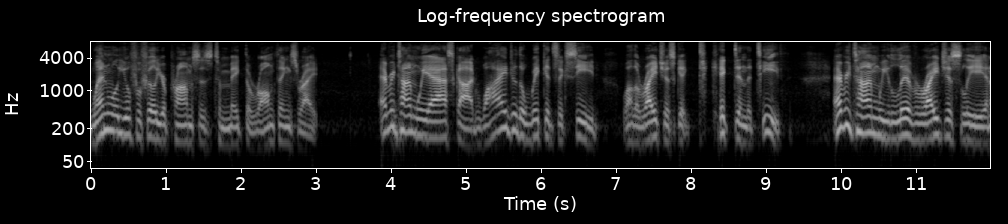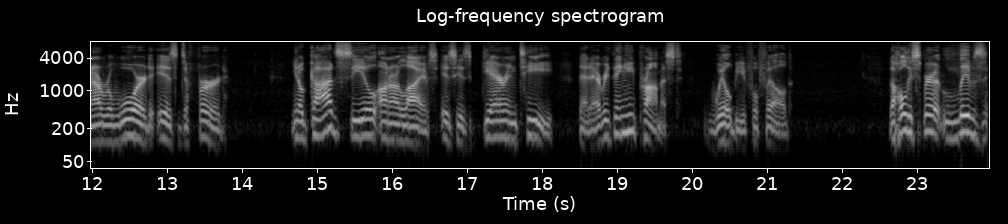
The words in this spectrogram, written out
when will you fulfill your promises to make the wrong things right? Every time we ask God, why do the wicked succeed while the righteous get kicked in the teeth? Every time we live righteously and our reward is deferred. You know, God's seal on our lives is his guarantee that everything he promised will be fulfilled. The Holy Spirit lives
